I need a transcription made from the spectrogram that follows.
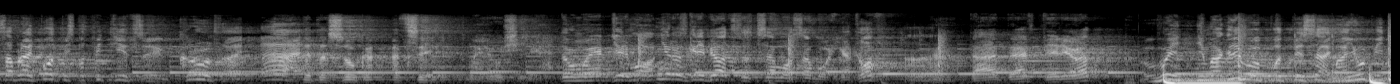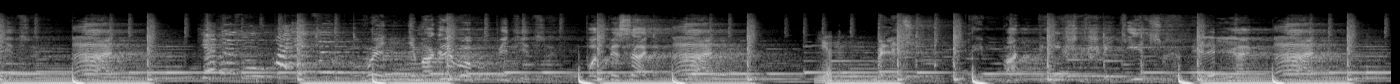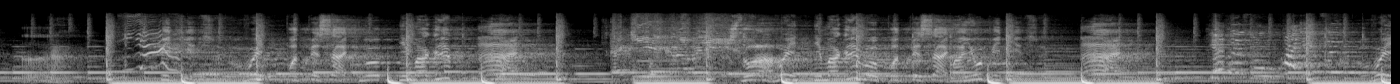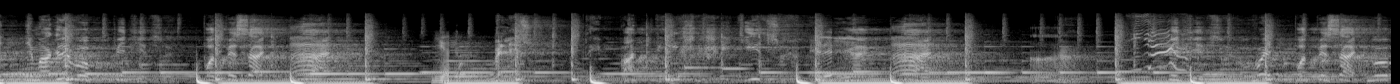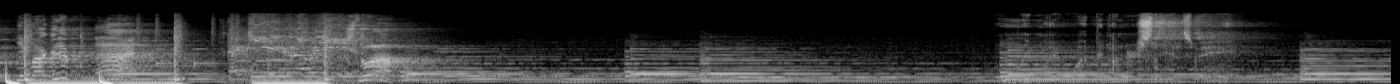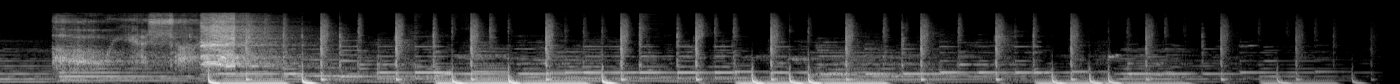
собрать подпись под петицией. Круто. А, Эта сука оценит мои усилия. Думаю, дерьмо не разгребется само собой. Готов? Тогда вперед. Вы не могли бы подписать мою петицию? А, Я вызову полицию. вы не могли бы петицию подписать? А, Нет. Подписать ну, не могли бы? А, что? Вы не могли бы подписать мою петицию? А, Я полицию. вы не могли бы петицию подписать? А, Нет. Блять, ты подпишешь петицию? Или я... А, а, петицию вы подписать ну, не могли б? А? Nossa.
